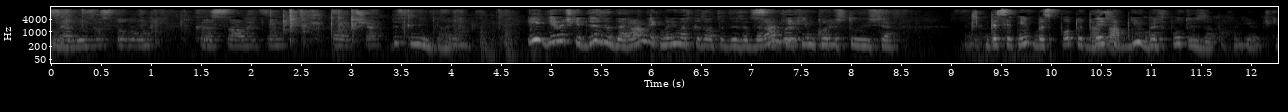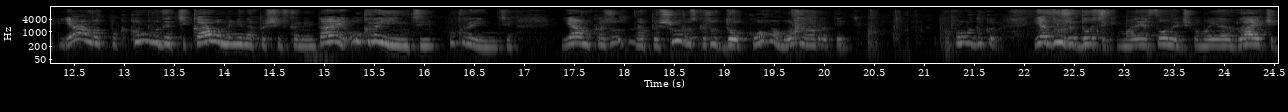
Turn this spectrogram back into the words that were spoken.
сяду за столом. Красавиця. Патча. Без коментарів. І, дівчатки, дезодорант, як Маріна сказала, це дезодорант, Супер. яким користуюся 10 днів без поту та 10 запаху. днів без поту і запаху, дівчатки. Я вам от, кому буде цікаво, мені напишіть в коментарях. Українці, українці. Я вам кажу, напишу, розкажу, до кого можна обратитися. По поводу я дуже досить, моє сонечко, моя зайчик.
